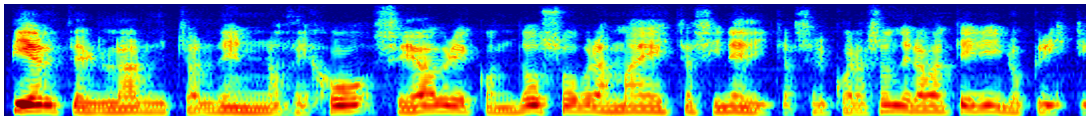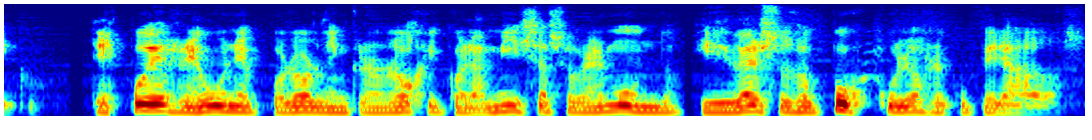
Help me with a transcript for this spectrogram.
Pierre Teilhard de Chardin nos dejó se abre con dos obras maestras inéditas, El corazón de la materia y Lo crístico. Después reúne por orden cronológico la misa sobre el mundo y diversos opúsculos recuperados.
